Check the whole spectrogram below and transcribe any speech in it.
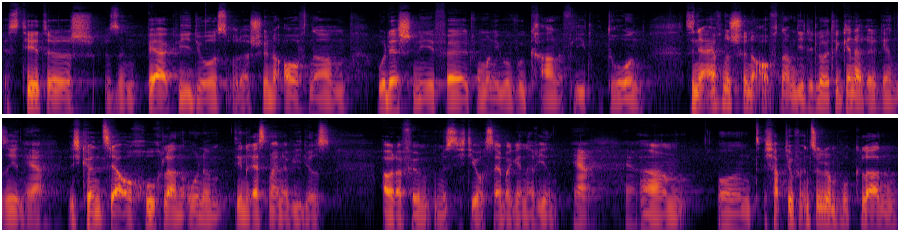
ästhetisch, sind Bergvideos oder schöne Aufnahmen, wo der Schnee fällt, wo man über Vulkane fliegt mit Drohnen. Das sind ja einfach nur schöne Aufnahmen, die die Leute generell gern sehen. Ja. Ich könnte es ja auch hochladen ohne den Rest meiner Videos. Aber dafür müsste ich die auch selber generieren. Ja. ja. Ähm, und ich habe die auf Instagram hochgeladen,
